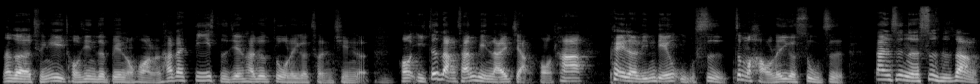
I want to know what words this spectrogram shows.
那个群益投信这边的话呢，他在第一时间他就做了一个澄清了。哦，以这档产品来讲，哦，它配了零点五四这么好的一个数字，但是呢，事实上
